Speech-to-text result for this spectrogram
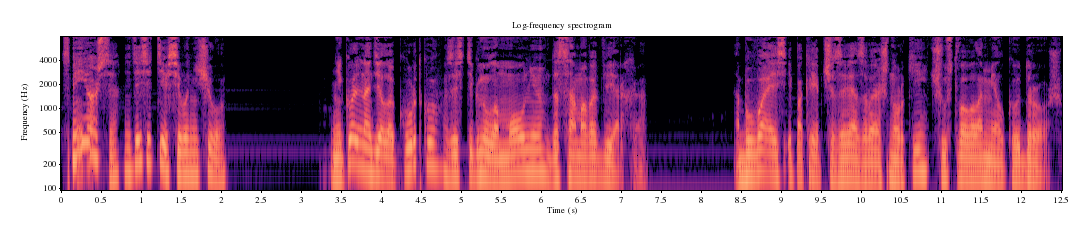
«Смеешься? Здесь идти всего ничего». Николь надела куртку, застегнула молнию до самого верха. Обуваясь и покрепче завязывая шнурки, чувствовала мелкую дрожь.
